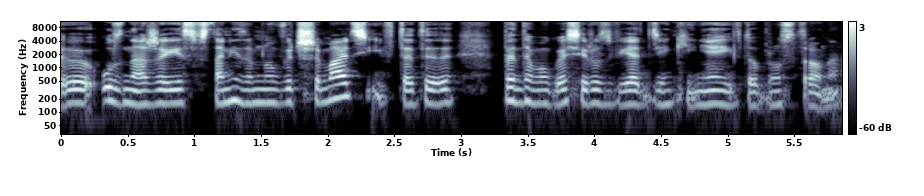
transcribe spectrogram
y, uzna, że jest w stanie ze mną wytrzymać i wtedy będę mogła się rozwijać dzięki niej w dobrą stronę.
